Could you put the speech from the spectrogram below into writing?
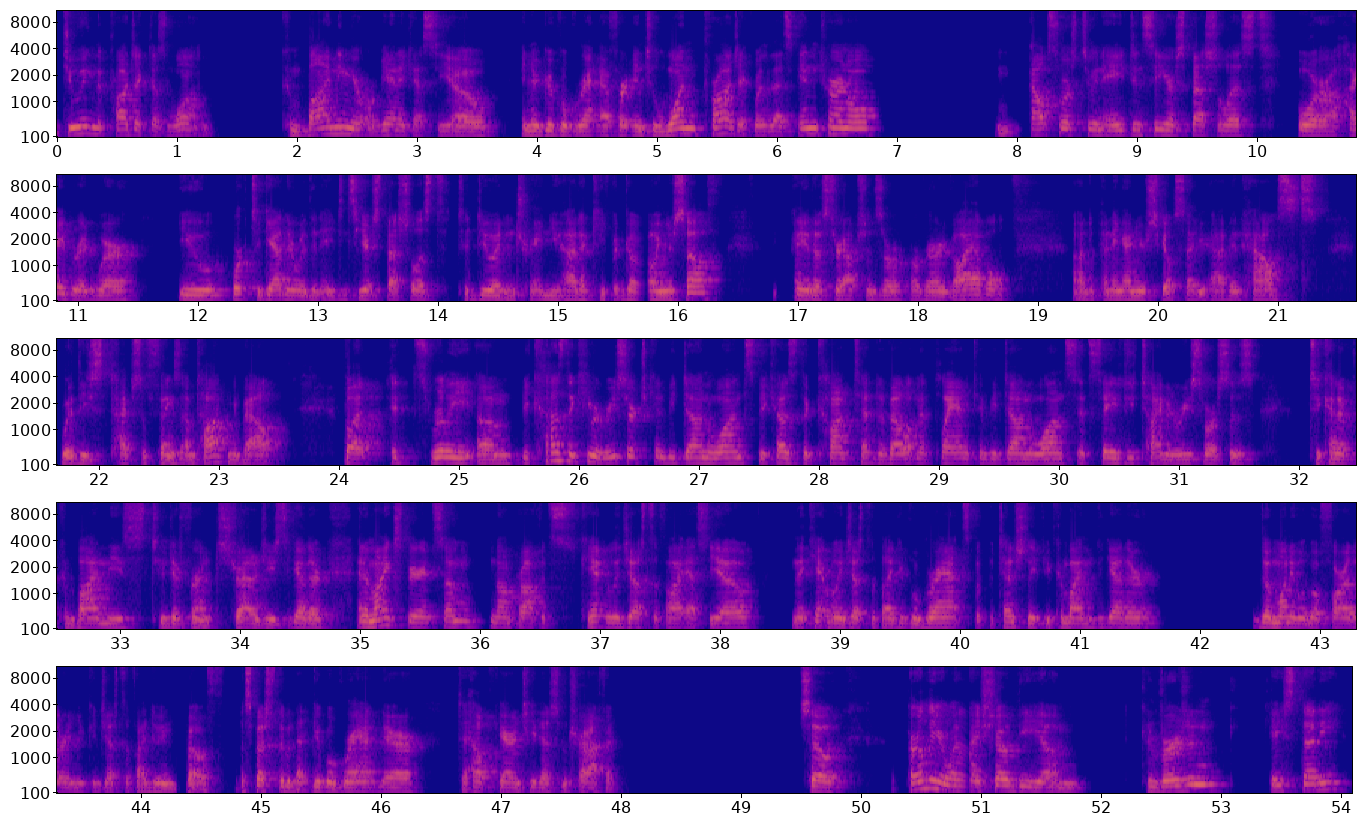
doing the project as one, combining your organic SEO and your Google grant effort into one project, whether that's internal, outsourced to an agency or specialist, or a hybrid where you work together with an agency or specialist to do it and train you how to keep it going yourself. Any of those three options are, are very viable, uh, depending on your skill set you have in-house with these types of things I'm talking about. But it's really um, because the keyword research can be done once, because the content development plan can be done once, it saves you time and resources to kind of combine these two different strategies together. And in my experience, some nonprofits can't really justify SEO and they can't really justify Google grants, but potentially if you combine them together, the money will go farther and you can justify doing both, especially with that Google grant there to help guarantee there's some traffic. So earlier when I showed the um, conversion case study,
